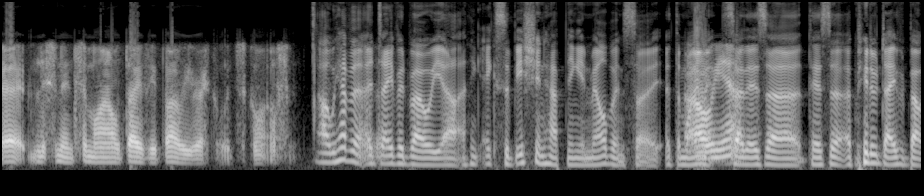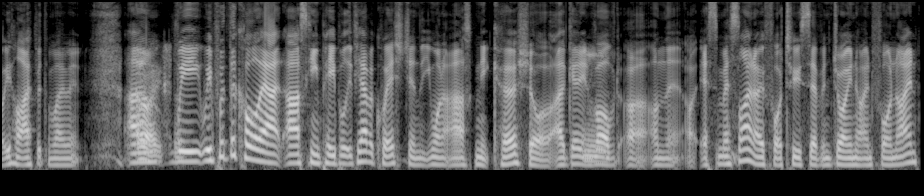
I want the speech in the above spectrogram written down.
uh, listening to my old David Bowie records quite often. Oh, we have a, a David Bowie, uh, I think, exhibition happening in Melbourne. So at the Oh, moment, yeah. so there's a there's a, a bit of David Bowie hype at the moment. Oh, Um, excellent. we we put the call out asking people if you have a question that you want to ask Nik Kershaw, uh, Mm. get involved uh, on the uh, SMS line 0427 joy nine four nine.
